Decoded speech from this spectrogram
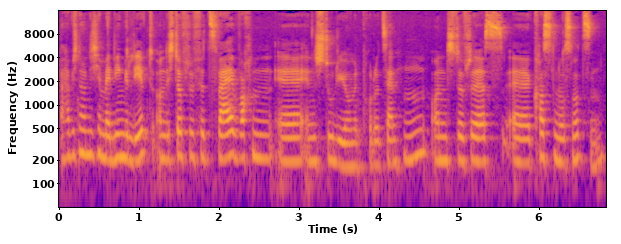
habe ich noch nicht in Berlin gelebt und ich durfte für zwei Wochen äh, ins Studio mit Produzenten und durfte das äh, kostenlos nutzen.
